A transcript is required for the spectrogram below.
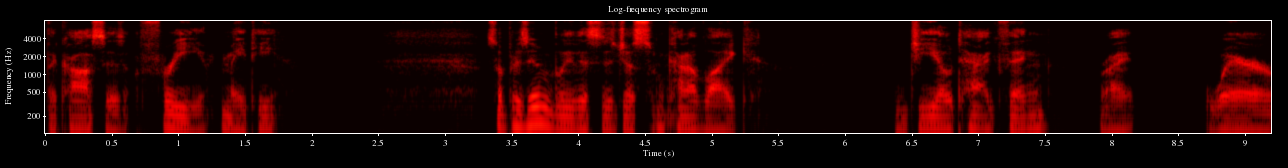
The cost is free, matey. So presumably this is just some kind of like geotag thing, right? Where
